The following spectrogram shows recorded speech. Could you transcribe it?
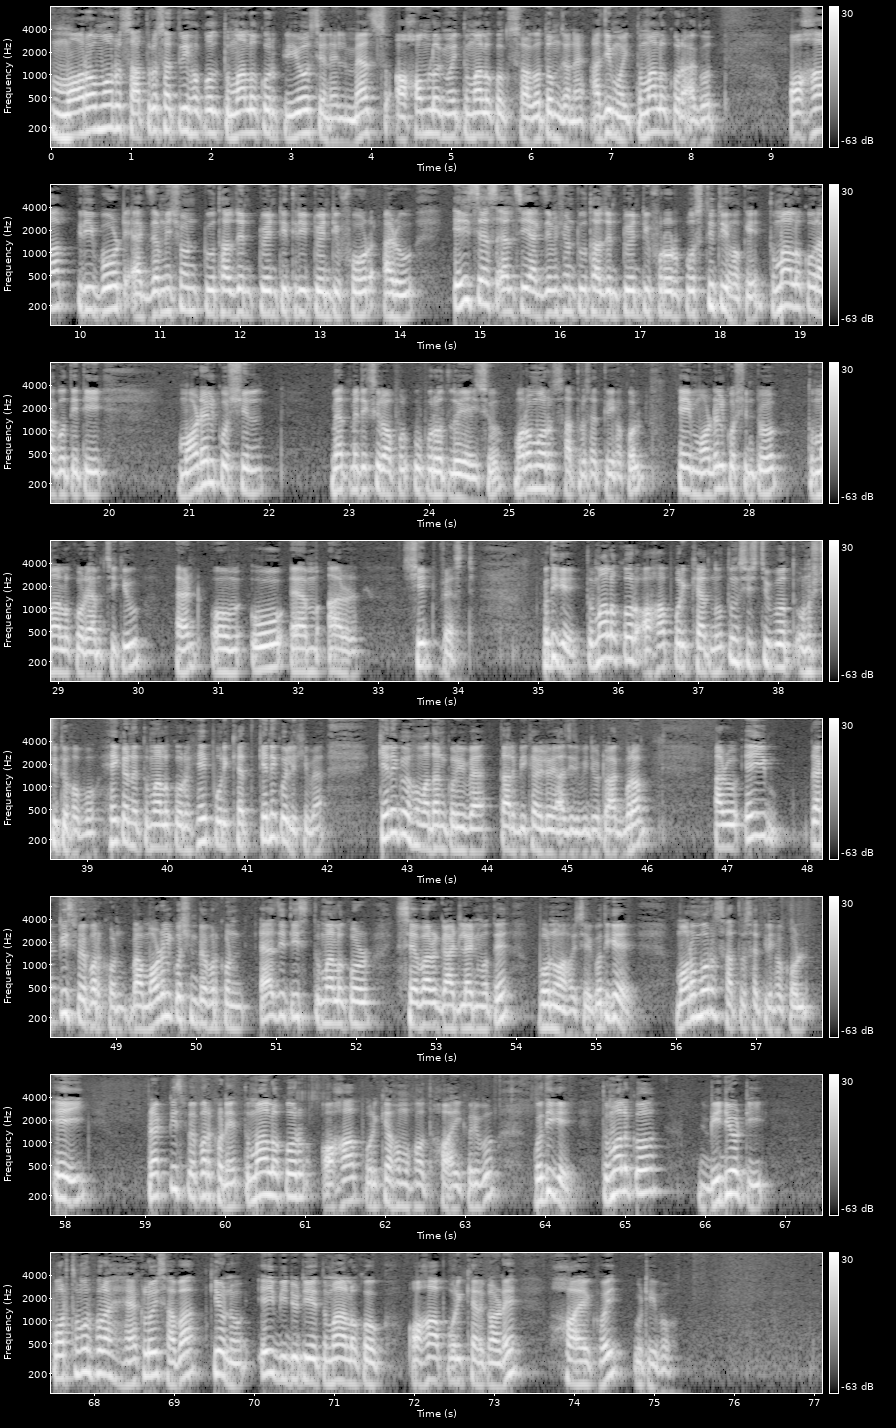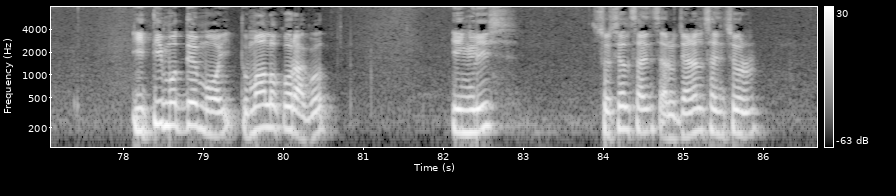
মৰমৰ ছাত্ৰ ছাত্ৰীসকল তোমালোকৰ প্ৰিয় চেনেল মেথছ অসমলৈ মই তোমালোকক স্বাগতম জনাই। আজি মই তোমালোকৰ আগত অহা pre board examination two thousand twenty three twenty four আৰু H S L C examination two thousand twenty ফ'ৰৰ প্ৰস্তুতি হকে। তোমালোকৰ আগত এটি মডেল কুৱেশ্যন মেথমেটিক্সৰ ওপৰত লৈ আহিছোঁ। মৰমৰ ছাত্ৰ ছাত্ৰীসকল এই মডেল কুৱেশ্যনটো তোমালোকৰ M C Q and O' M R sheet best গতিকে তোমালোকৰ অহা পৰীক্ষাত নতুন সৃষ্টিপদ অনুষ্ঠিত হ'ব। সেইকাৰণে তোমালোকৰ সেই পৰীক্ষাত কেনেকৈ লিখিবা কেনেকৈ সমাধান কৰিবা তাৰ বিষয় লৈ আজিৰ ভিডিঅ'টো আগবঢ়াম। আৰু এই প্ৰেক্টিচ পেপাৰখন বা মডেল কুৱেশ্যন পেপাৰখন এজ ইট ইজ তোমালোকৰ ছেবাৰ গাইডলাইন মতে বনোৱা হৈছে। গতিকে মৰমৰ ছাত্ৰ ছাত্ৰীসকল এই প্ৰেক্টিচ পেপাৰখনে তোমালোকৰ অহা পৰীক্ষাসমূহত সহায় কৰিব। গতিকে তোমালোকৰ ভিডিঅ'টি প্ৰথমৰ পৰা শেষলৈ চাবা কিয়নো এই ভিডিঅ'টিয়ে তোমালোকক অহা পৰীক্ষাৰ কাৰণে সহায়ক হৈ উঠিব। ইতিমধ্যে মই তোমালোকৰ আগত ইংলিছ ছ'চিয়েল ছায়েন্স আৰু জেনেৰেল ছায়েন্সৰ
